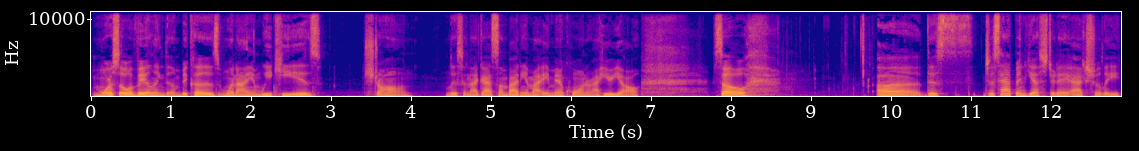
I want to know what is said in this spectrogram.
more so availing them because when I am weak, he is strong. Listen, I got somebody in my amen corner. I hear y'all. So, uh, this just happened yesterday, actually.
